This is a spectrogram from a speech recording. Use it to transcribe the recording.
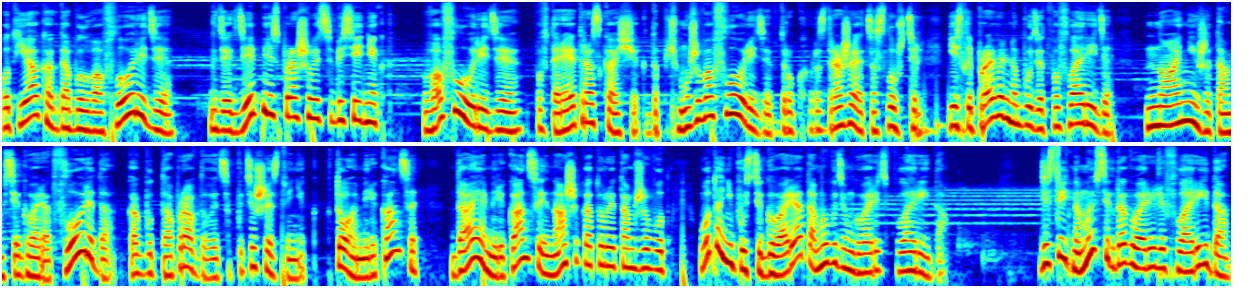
«Вот я, когда был во Флориде...» «Где-где?» – переспрашивает собеседник – «Во Флориде», — повторяет рассказчик. «Да почему же во Флориде?» — вдруг раздражается слушатель. «Если правильно будет во Флориде. Но они же там все говорят «Флорида», как будто оправдывается путешественник. Кто, американцы? Да, и американцы, и наши, которые там живут. Вот они пусть и говорят, а мы будем говорить «Флорида». Действительно, мы всегда говорили «Флорида»,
